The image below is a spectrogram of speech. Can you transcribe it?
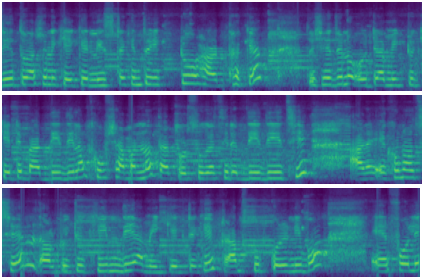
যেহেতু আসলে কেকের নিচটা কিন্তু একটু হার্ড থাকে, তো সেই জন্য ওইটা আমি একটু কেটে বাদ দিয়ে দিলাম। খুব সামান্য, তারপর সুগার সিরাপ দিয়ে দিয়েছি। আর এখন হচ্ছে অল্প একটু ক্রিম দিয়ে আমি কেকটাকে ট্রান্সকুট করে নিব। এর ফলে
